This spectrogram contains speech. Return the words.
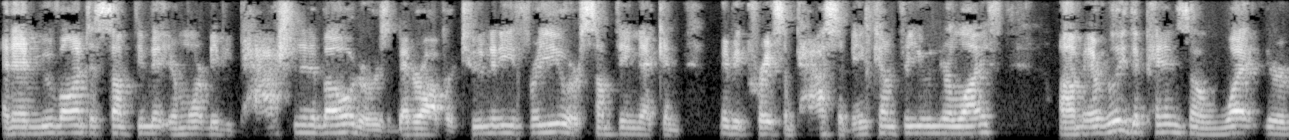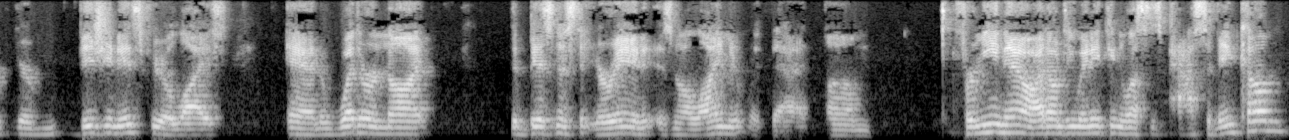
and then move on to something that you're more maybe passionate about or is a better opportunity for you or something that can maybe create some passive income for you in your life. Um, it really depends on what your, your vision is for your life and whether or not the business that you're in is in alignment with that. Um, for me now, I don't do anything unless it's passive income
